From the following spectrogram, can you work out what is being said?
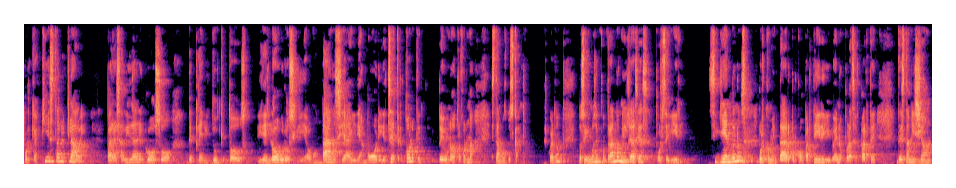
porque aquí está la clave para esa vida de gozo, de plenitud que todos, y de logros, y de abundancia, y de amor, y etcétera, todo lo que de una u otra forma estamos buscando. ¿De acuerdo? Nos seguimos encontrando. Mil gracias por seguir siguiéndonos, por comentar, por compartir y bueno, por hacer parte de esta misión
